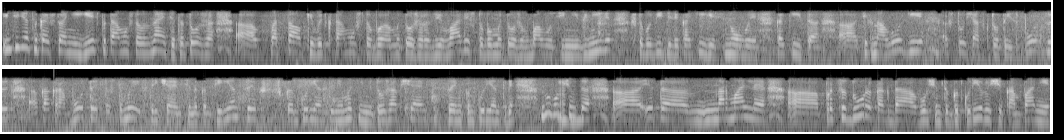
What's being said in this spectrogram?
интересно, конечно, что они есть, потому что, вы знаете, это тоже а, подталкивает к тому, чтобы мы тоже развивались, чтобы мы тоже в болоте не гнили, чтобы видели, какие есть новые какие-то технологии, что сейчас кто-то использует, а, как работает, то что мы встречаемся на конференциях с конкурентами, мы с ними тоже общаемся, со своими конкурентами. Ну, в общем-то, а, это нормальная процедура, когда, в общем-то, конкурирующие компании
